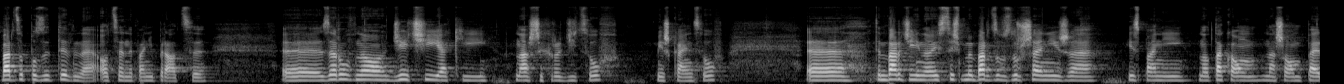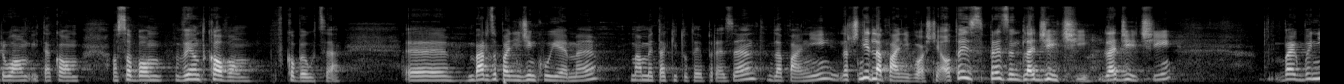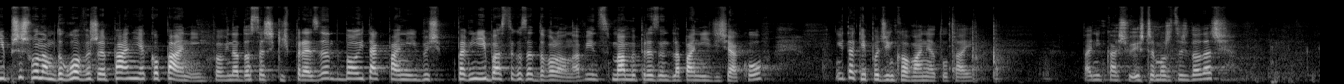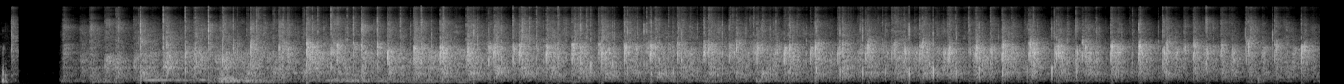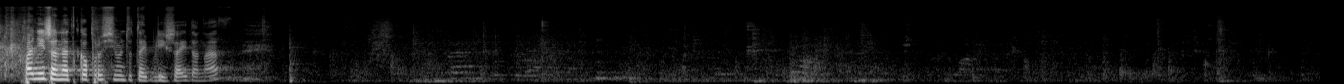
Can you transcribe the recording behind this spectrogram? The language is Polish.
bardzo pozytywne oceny Pani pracy. E, Zarówno dzieci, jak i naszych rodziców, mieszkańców. E, Tym bardziej no, jesteśmy bardzo wzruszeni, że jest Pani no, taką naszą perłą i taką osobą wyjątkową w Kobyłce. E, Bardzo Pani dziękujemy. Mamy taki tutaj prezent dla Pani. Znaczy nie dla Pani właśnie, o to jest prezent dla dzieci. Dla dzieci bo jakby nie przyszło nam do głowy, że pani jako pani powinna dostać jakiś prezent, bo i tak pani byś pewnie nie była z tego zadowolona, więc mamy prezent dla pani i dzieciaków i takie podziękowania tutaj. Pani Kasiu, jeszcze może coś dodać? Pani Żanetko, prosimy tutaj bliżej do nas.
